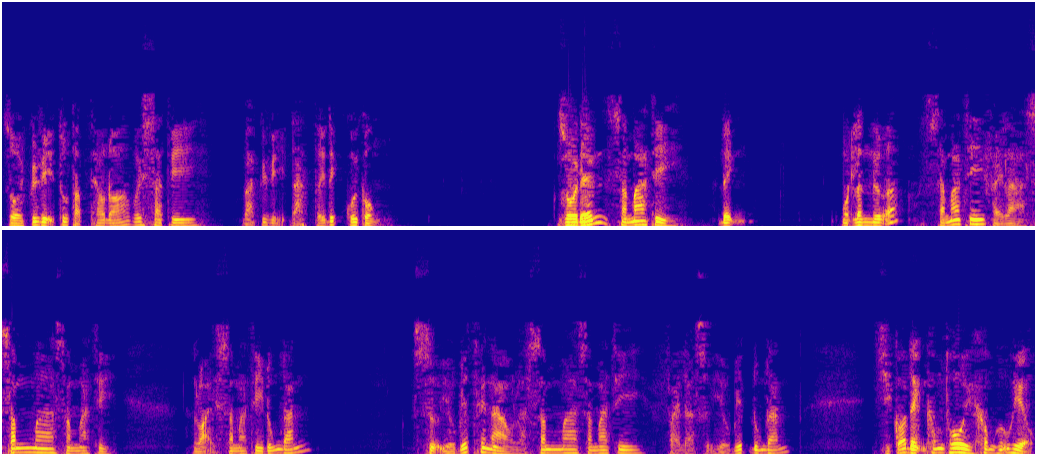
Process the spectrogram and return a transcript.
rồi quý vị tu tập theo đó với Sati và quý vị đạt tới đích cuối cùng. Rồi đến Samadhi, định. Một lần nữa, Samadhi phải là Samma Samadhi, loại Samadhi đúng đắn. Sự hiểu biết thế nào là Samma Samadhi phải là sự hiểu biết đúng đắn. Chỉ có định không thôi, không hữu hiệu.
